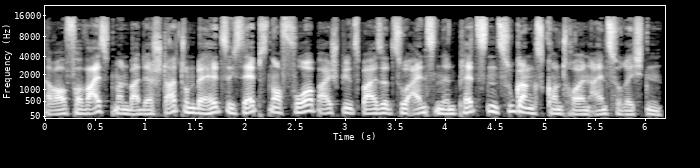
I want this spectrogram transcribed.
Darauf verweist man bei der Stadt und behält sich selbst noch vor, beispielsweise zu einzelnen Plätzen Zugangskontrollen einzurichten.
